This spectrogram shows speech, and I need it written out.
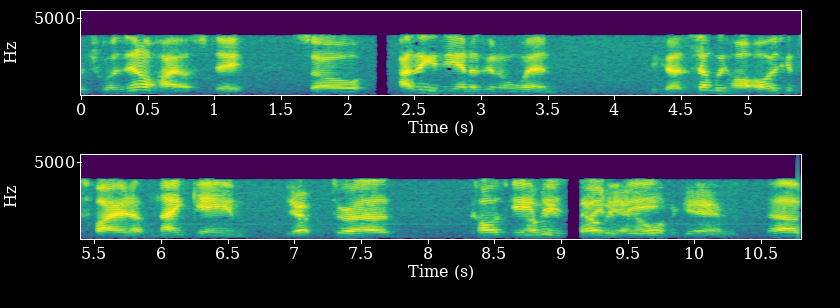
which was in Ohio State. So I think Indiana's going to win because Assembly Hall always gets fired up. Night game. Yep. It's a college game That'll be, is that'll be a be hell of a game. uh,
